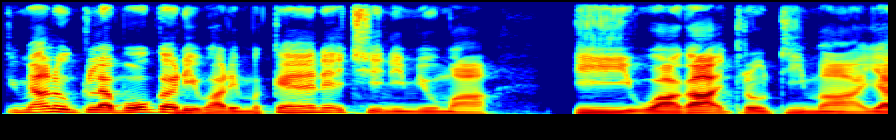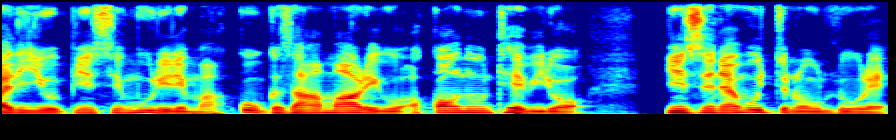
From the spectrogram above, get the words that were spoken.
ဒီများလို့ကလပ်ဘောကတ်တွေဘာတွေမကန်တဲ့အခြေအနေမျိုးမှာဒီဟွာကကျွန်တော်ဒီမှာရာသီယိုပြင်ဆင်မှုတွေထဲမှာကိုကစားမားတွေကိုအကောင်းဆုံးထည့်ပြီးတော့ပြင်ဆင်နိုင်ဖို့ကျွန်တော်လိုတယ်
